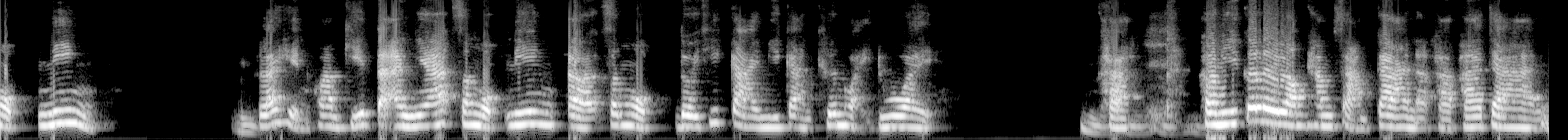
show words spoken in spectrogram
งบนิ่ง และเห็นความคิดแต่อันเนี้ยสงบนิ่งเอ่อสงบโดยที่กายมีการเคลื่อนไหวด้วย ค่ะ คราวนี้ก็เลยลองทำสามการนะคะพระอาจารย์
